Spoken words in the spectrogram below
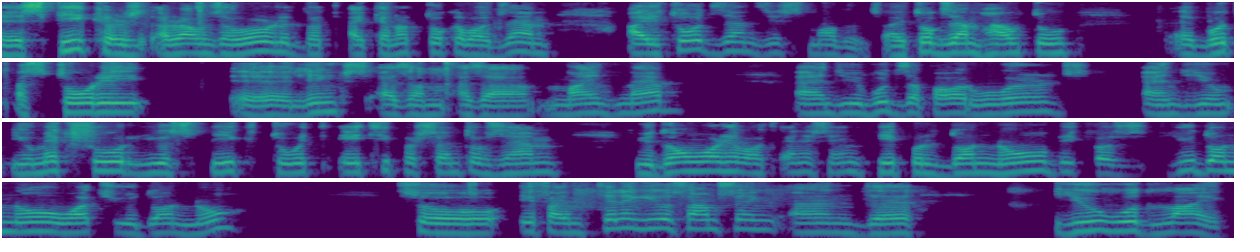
uh, speakers around the world, but I cannot talk about them. I taught them these models. I taught them how to uh, put a story uh, links as a, as a mind map, and you put the power words, and you, you make sure you speak to it 80% of them. You don't worry about anything people don't know because you don't know what you don't know. So if I'm telling you something and uh, you would like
